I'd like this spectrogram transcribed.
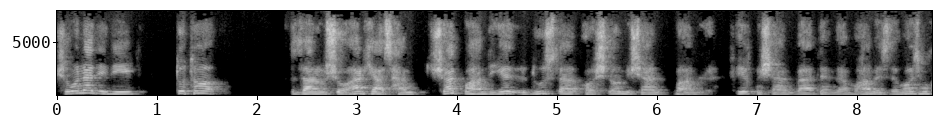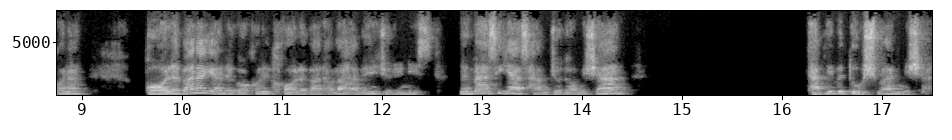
شما ندیدید؟ دو تا زن و شوهر که از هم شاید با هم دیگه دوستن آشنا میشن با هم رفیق میشن بعد نمی‌دونم با هم ازدواج می‌کنن. غالبا اگر نگاه کنید غالبا حالا همه اینجوری نیست. به محضی که از هم جدا میشن تبدیل به دشمن میشن.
